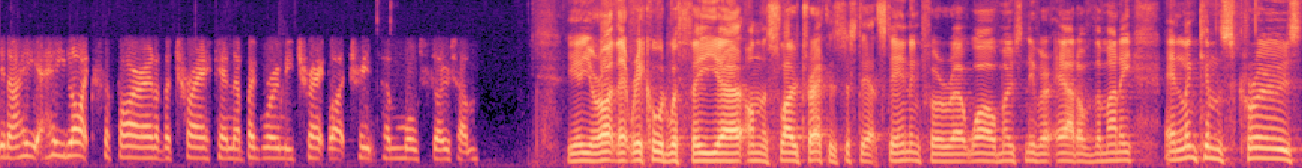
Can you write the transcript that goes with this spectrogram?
you know, he, he likes the fire out of the track, and a big roomy track like Trentham will suit him. Yeah, you're right. That record with the uh, on the slow track is just outstanding for uh, Wild Moose, never out of the money. And Lincoln's Cruise,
